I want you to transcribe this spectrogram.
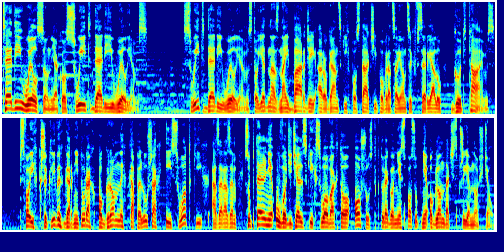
Teddy Wilson jako Sweet Daddy Williams. Sweet Daddy Williams to jedna z najbardziej aroganckich postaci powracających w serialu Good Times. W swoich krzykliwych garniturach, ogromnych kapeluszach i słodkich, a zarazem subtelnie uwodzicielskich słowach to oszust, którego nie sposób nie oglądać z przyjemnością.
